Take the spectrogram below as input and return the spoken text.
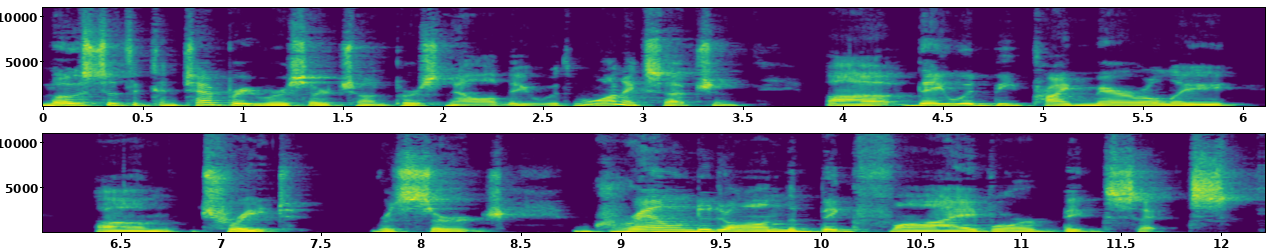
most of the contemporary research on personality, with one exception, uh, they would be primarily um, trait research grounded on the big five or big six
